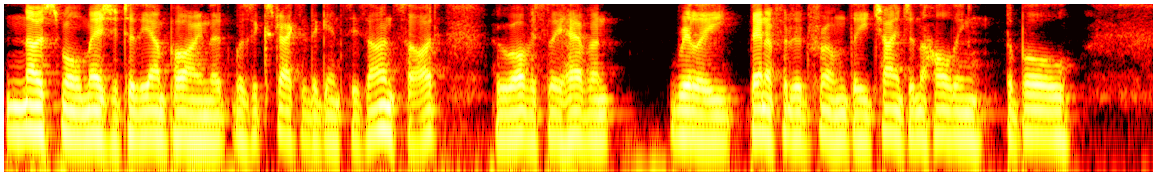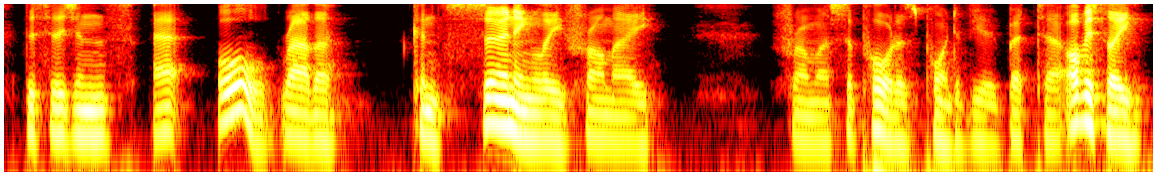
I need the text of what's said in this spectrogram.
no small measure to the umpiring that was extracted against his own side, who obviously haven't really benefited from the change in the holding the ball decisions at all. Rather concerningly, from a from a supporter's point of view, but uh, obviously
